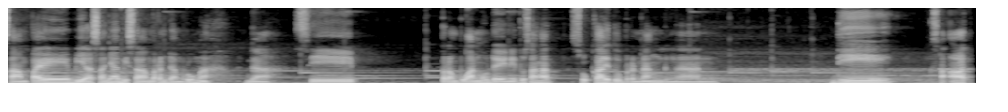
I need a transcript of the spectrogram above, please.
Sampai biasanya bisa merendam rumah. Nah, si perempuan muda ini tuh sangat suka itu berenang dengan di saat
